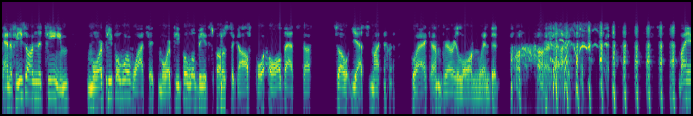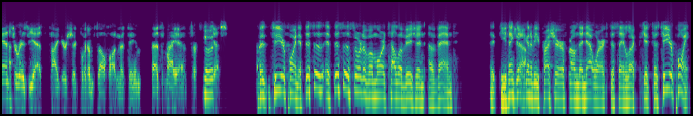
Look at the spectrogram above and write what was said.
And if he's on the team, more people will watch it. More people will be exposed to golf, or all that stuff. So yes, my, Black, I'm very long-winded. my answer is yes. Tiger should put himself on the team. That's my answer. So, yes. But to your point, if this is if this is sort of a more television event, do you think there's yeah. going to be pressure from the networks to say, look, because to your point,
